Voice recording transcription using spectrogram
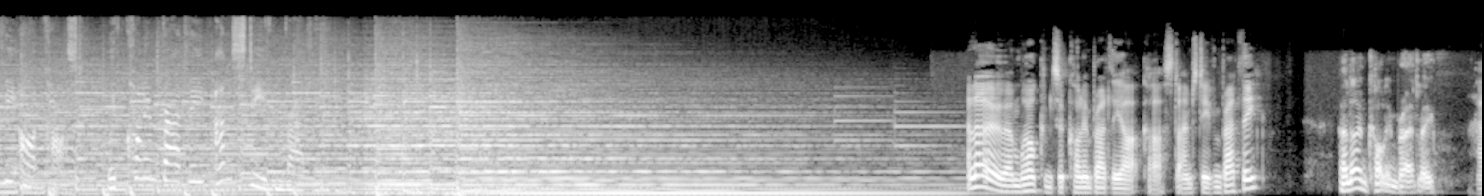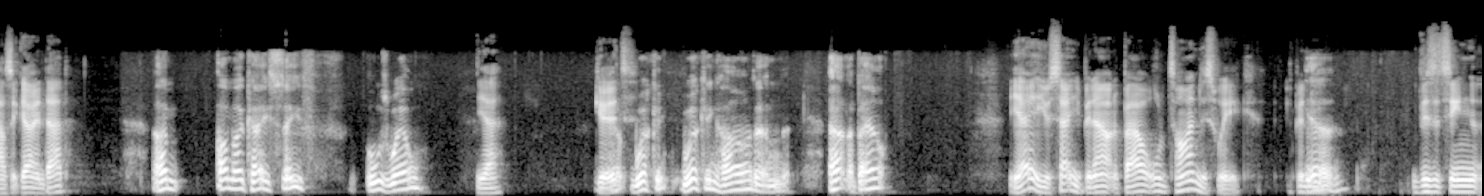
Bradley Artcast with Colin Bradley and Stephen Bradley. Hello and welcome to Colin Bradley Artcast. I'm Stephen Bradley. And I'm Colin Bradley. How's it going, Dad? Um, I'm okay, Steve. All's well. Yeah. Good. Uh, working working hard and out and about. Yeah, you were saying you've been out and about all the time this week. You've been Yeah. Visiting,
